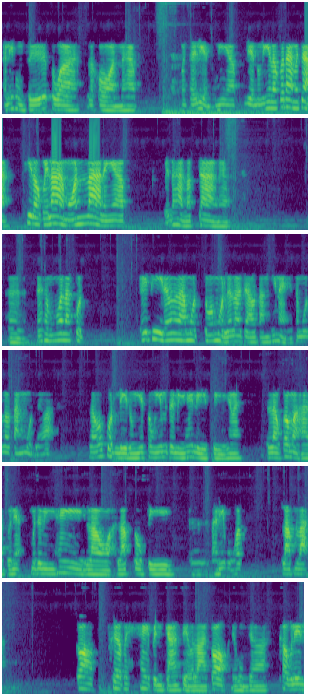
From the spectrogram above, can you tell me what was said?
อันนี้ผมซื้อตัวละครนะครับ มันใช้เหรียญตรงนี้ครับเหรียญตรงนี้เราก็ได้มาจากที่เราไปล่ามอนล่าอะไรเงี้ยครับเป็นทหารรับจ้างนะครับเออแล้วสมมติว่าเรากด เอ้ยพี่แล้วเวลาหมดตัวหมดแล้วเราจะเอาตังค์ที่ไหน สมมติเราตังค์หมดแล้วอะเราก็กดรีตรงนี้ตรงนี้มันจะมีให้รีฟรีใช่ไหมเราก็มาอ่าตัวเนี้ย มันจะมีให้เราอะรับตัวฟรีเอออันนี้ผมก็รับละ ก็เพื่อไปให้เป็นการเสียเวลาก็เดี๋ยวผมจะเข้าไปเล่น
